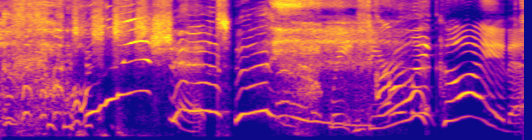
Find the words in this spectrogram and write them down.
Oh, shit. Wait, Vera. Oh my God.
